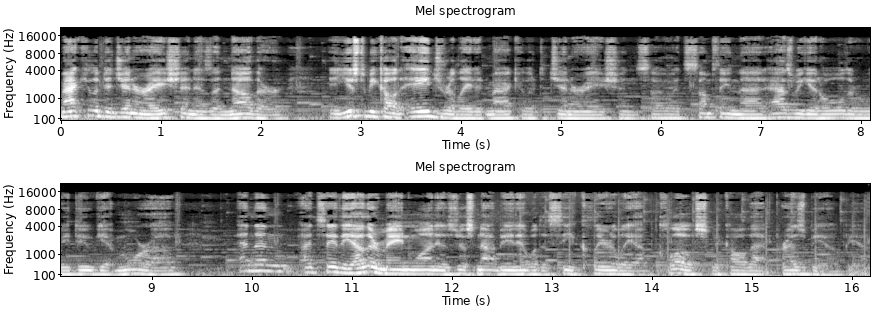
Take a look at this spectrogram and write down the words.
Macular degeneration is another. It used to be called age-related macular degeneration, so it's something that as we get older we do get more of. And then I'd say the other main one is just not being able to see clearly up close. We call that presbyopia.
